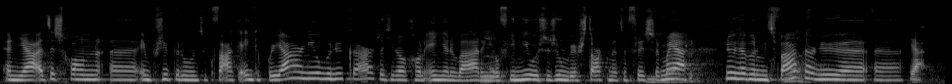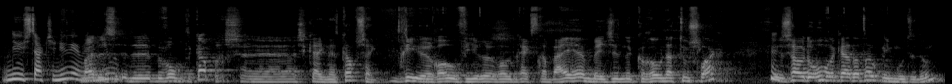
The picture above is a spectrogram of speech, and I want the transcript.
En ja, het is gewoon, eh, in principe doen we natuurlijk vaak één keer per jaar een nieuwe menukaart. Dat je dan gewoon 1 januari of je nieuwe seizoen weer start met een frisse. Maar ja, nu hebben we hem iets vaker. Nu, ja, nu start je nu weer met Maar dus, de, bijvoorbeeld de kappers, eh, als je kijkt naar het kapsek, 3 euro, 4 euro er extra bij. Hè? Een beetje een coronatoeslag. Zou de horeca dat ook niet moeten doen?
